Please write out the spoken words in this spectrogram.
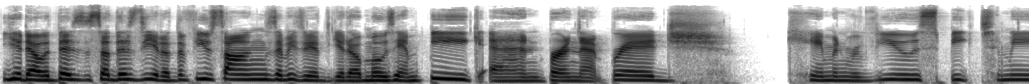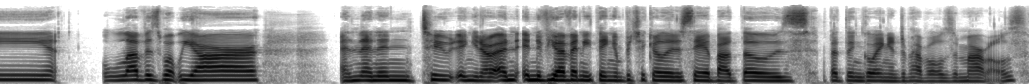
you know, there's so there's you know the few songs. I mean, we you know, Mozambique and Burn That Bridge Cayman Review. Speak to me. Love is what we are. And then into and you know, and, and if you have anything in particular to say about those, but then going into Pebbles and Marbles.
